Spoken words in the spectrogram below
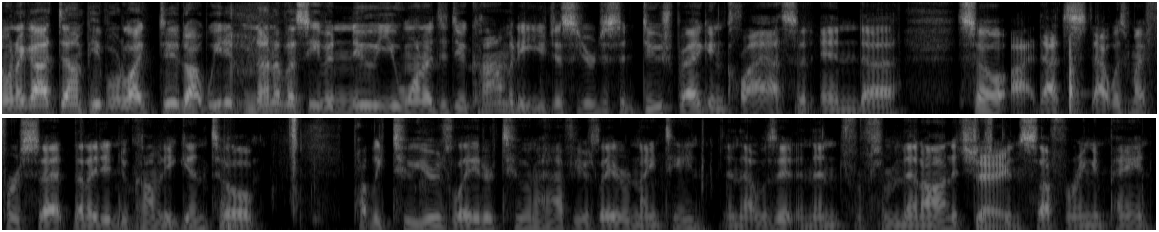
and when I got done, people were like, "Dude, uh, we didn't. None of us even knew you wanted to do comedy. You just you're just a douchebag in class." And, and uh, so I, that's that was my first set. Then I didn't do comedy again until probably two years later, two and a half years later, nineteen, and that was it. And then from then on, it's just Dang. been suffering and pain.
